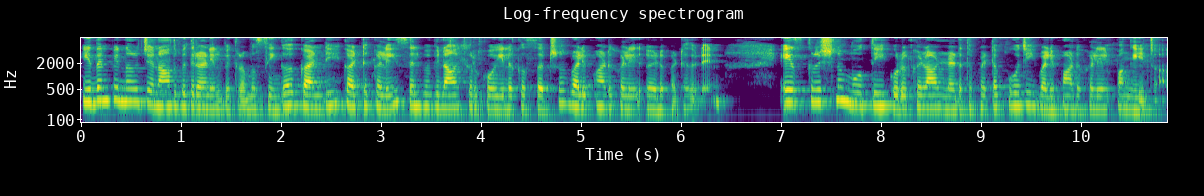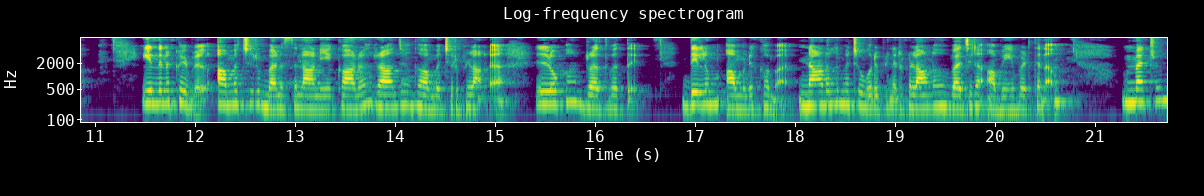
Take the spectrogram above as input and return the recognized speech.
இதன் பின்னர் ஜனாதிபதி ரணில் விக்ரமசிங்க கண்டி கட்டுக்களை செல்வ விநாயகர் கோயிலுக்கு சென்று வழிபாடுகளில் ஈடுபட்டதுடன் எஸ். கிருஷ்ணமூர்த்தி குருக்களால் நடத்தப்பட்ட பூஜை வழிபாடுகளில் பங்கேற்றார். இந்த நிகழ்வில் அமைச்சர் மனசு நாணயக்காரர் ராஜாங்க அமைச்சர்களான லோகான் ரத்வத் திலும் அமுனுகம நாடாளுமன்ற உறுப்பினர்களான வஜ்ர அபயவர்த்தனம் மற்றும்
